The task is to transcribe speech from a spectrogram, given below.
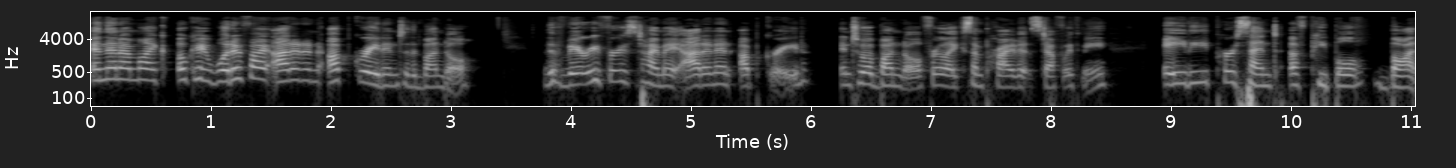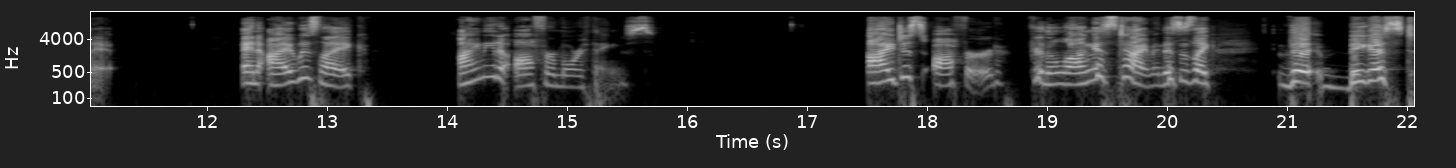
And then I'm like, okay, what if I added an upgrade into the bundle? The very first time I added an upgrade into a bundle for like some private stuff with me, 80% of people bought it. And I was like, I need to offer more things. I just offered for the longest time, and this is like the biggest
